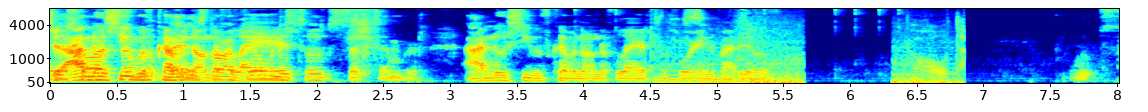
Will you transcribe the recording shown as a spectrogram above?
didn't I knew start she was coming on the didn't filming Flash. it September. I knew she was coming on the Flash before anybody else. The whole time. Whoops.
